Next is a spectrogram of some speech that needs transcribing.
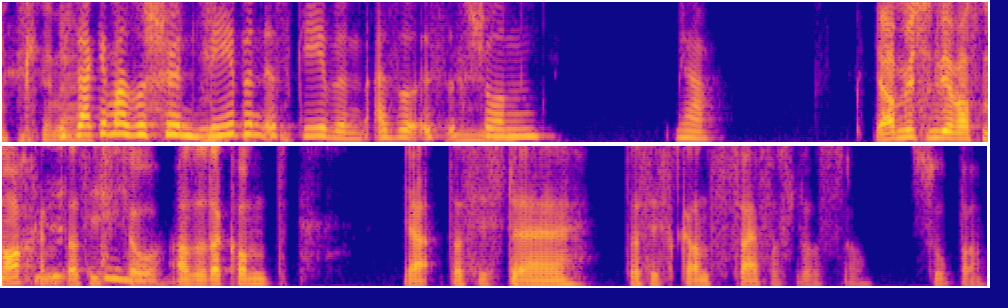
Ich Genau. sage immer so schön, Leben ist Geben. Also es ist Mhm. schon, ja. Ja, müssen wir was machen, das ist so. Also da kommt, ja, das ist, äh, das ist ganz zweifellos so. Super.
